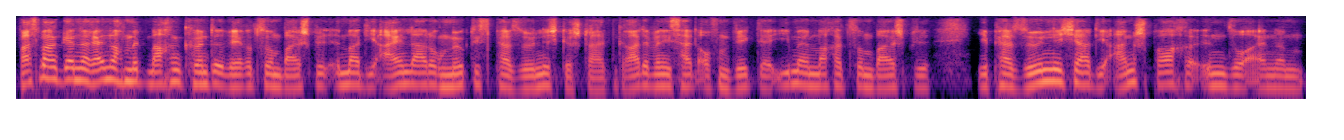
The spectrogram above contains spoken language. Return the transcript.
Was man generell noch mitmachen könnte, wäre zum Beispiel immer die Einladung möglichst persönlich gestalten. Gerade wenn ich es halt auf dem Weg der E-Mail mache zum Beispiel, je persönlicher die Ansprache in so einem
